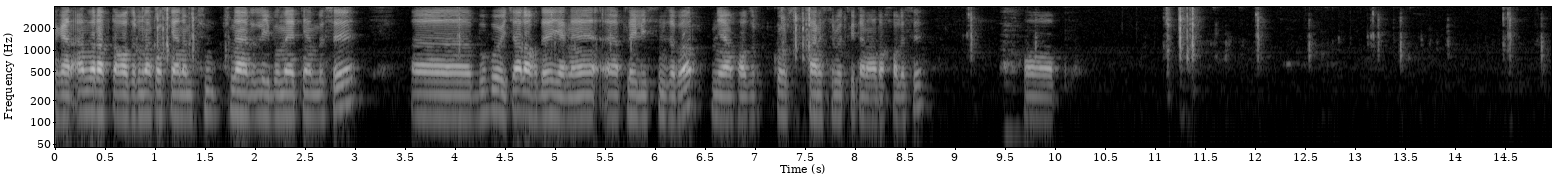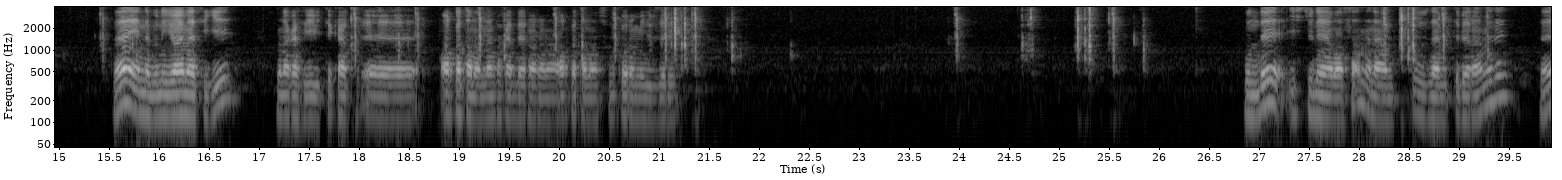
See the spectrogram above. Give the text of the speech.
Agar unwrapda hozir unaqa o'tganim tushunarli bo'lmayotgan bo'lsa e, bu bo'yicha alohida yana e, playlistimiz bor. Uni ham hozir ko'rsatib tanishtirib o'tib ketaman xudo xohlasa hop. Va endi buni yoymasligi bunaqasiga bitta kart e, orqa tomondan faqat beraveraman orqa tomon shuni ko'rinmaydi bizlarga bunda ish juda ham oson. Mana o'zidan bitta beraveradi Ve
